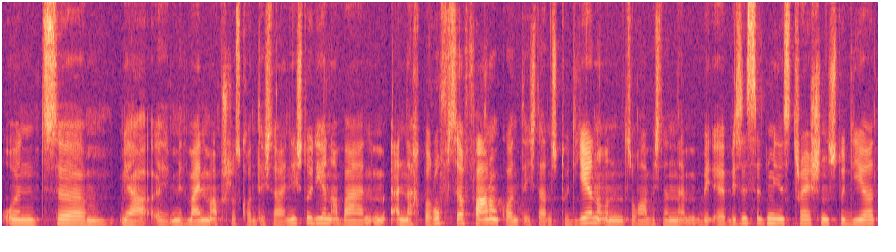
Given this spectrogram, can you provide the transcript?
Und ähm, ja, mit meinem Abschluss konnte ich da nicht studieren, aber nach Berufserfahrung konnte ich dann studieren. Und so habe ich dann äh, Business Administration studiert,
